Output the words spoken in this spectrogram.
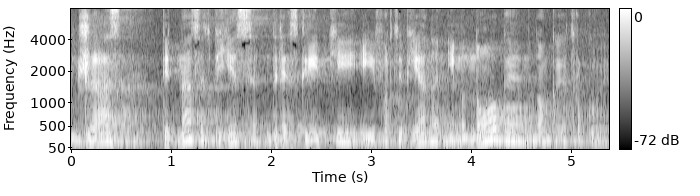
джаз, 15 пьес для скрипки и фортепиано и многое-многое другое.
